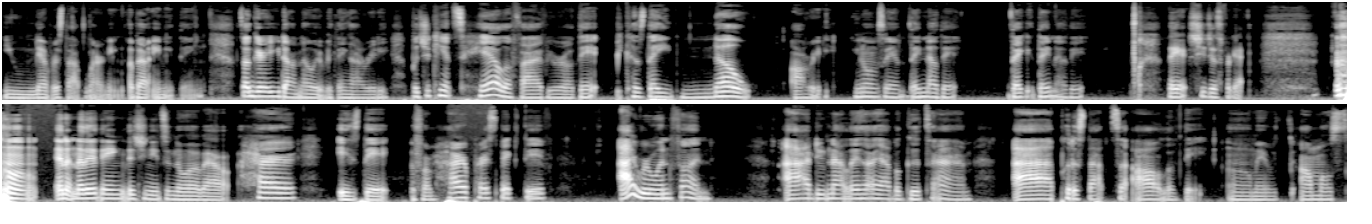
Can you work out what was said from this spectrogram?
You never stop learning about anything. So, girl, you don't know everything already, but you can't tell a five year old that because they know already. You know what I'm saying? They know that. They they know that. They she just forgot. And another thing that you need to know about her is that from her perspective, I ruin fun. I do not let her have a good time. I put a stop to all of that. Um, every, almost,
